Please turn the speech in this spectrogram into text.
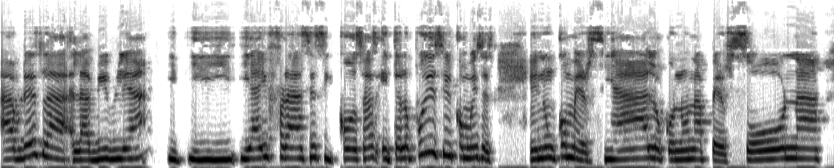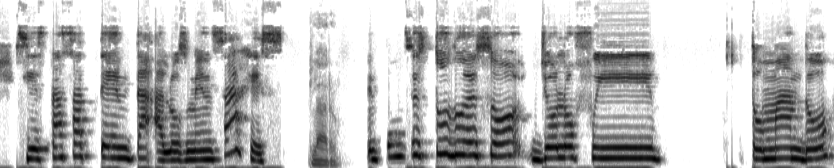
abres la, la Biblia y, y, y, hay frases y cosas y te lo puedo decir, como dices, en un comercial o con una persona, si estás atenta a los mensajes. Claro. Entonces, todo eso yo lo fui tomando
